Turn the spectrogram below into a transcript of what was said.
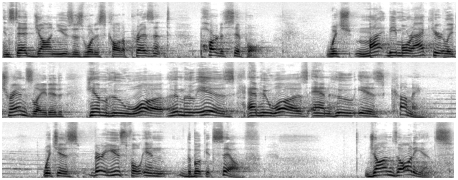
Instead, John uses what is called a present participle, which might be more accurately translated him who, was, him who is, and who was, and who is coming, which is very useful in the book itself. John's audience,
